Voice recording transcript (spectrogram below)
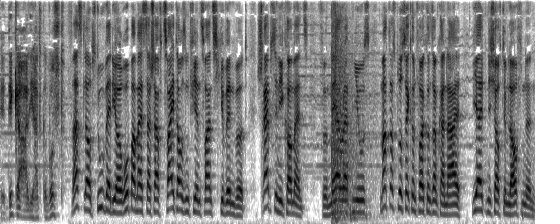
Der dicke Ali hat gewusst. Was glaubst du, wer die Europameisterschaft 2024 gewinnen wird? Schreib's in die Comments. Für mehr Rap News, macht das Plus weg und folgt unserem Kanal. Wir halten dich auf dem Laufenden.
